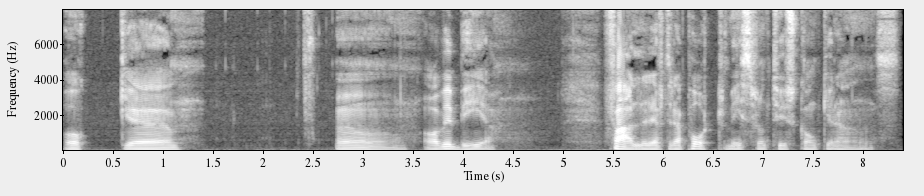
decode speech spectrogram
Och eh, eh, ABB faller efter rapportmiss från tysk konkurrens,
